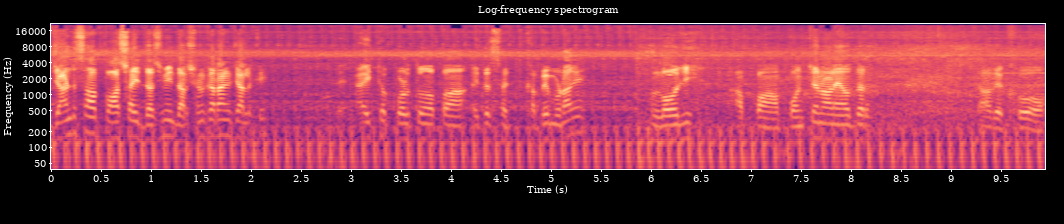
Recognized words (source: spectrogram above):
ਜੰਡ ਸਾਹਿਬ ਪਾਤਸ਼ਾਹੀ ਦਸਵੀਂ ਦਰਸ਼ਨ ਕਰਾਂਗੇ ਚੱਲ ਕੇ। ਤੇ ਇੱਥੋਂ ਪੁਲ ਤੋਂ ਆਪਾਂ ਇੱਧਰ ਸੱਜ- ਖੱਬੇ ਮੁੜਾਂਗੇ। ਲਓ ਜੀ, ਆਪਾਂ ਪਹੁੰਚਣ ਵਾਲੇ ਆ ਉਧਰ। ਆ ਦੇਖੋ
